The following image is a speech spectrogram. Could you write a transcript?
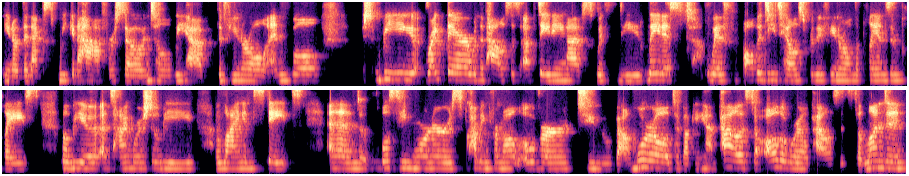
you know the next week and a half or so until we have the funeral, and we'll be right there when the palace is updating us with the latest, with all the details for the funeral and the plans in place. There'll be a, a time where she'll be lying in state and we'll see mourners coming from all over to Balmoral, to Buckingham Palace, to all the royal palaces, to London.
